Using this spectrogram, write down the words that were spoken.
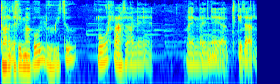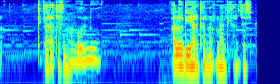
250 itu murah soalnya lain-lainnya ya sekitar 350 kalau di harga normal 300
